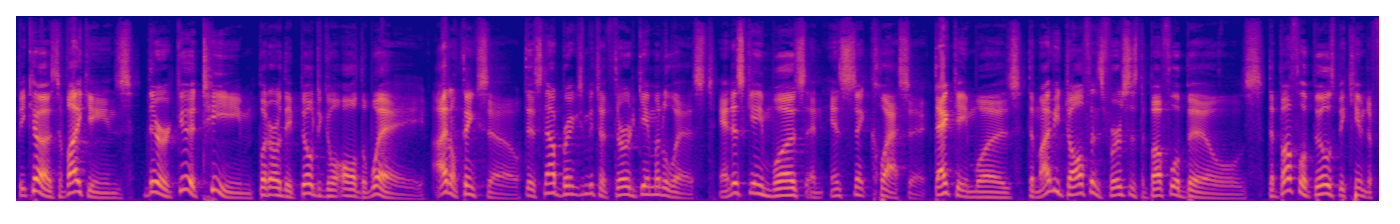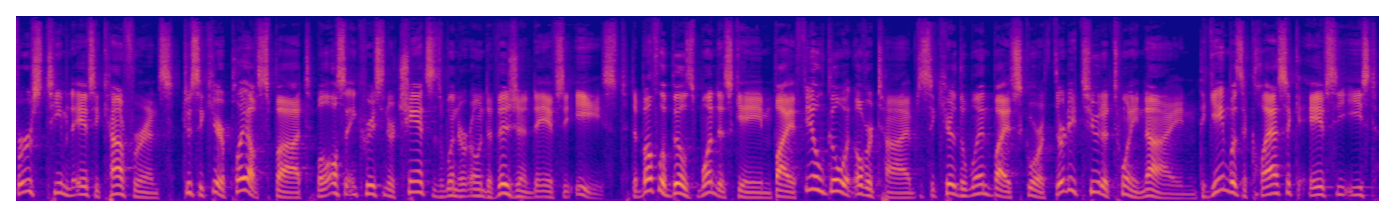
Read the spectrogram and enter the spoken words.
Because the Vikings, they're a good team, but are they built to go all the way? I don't think so. This now brings me to the third game on the list, and this game was an instant classic. That game was the Miami Dolphins versus the Buffalo Bills. The Buffalo Bills became the first team in the AFC Conference to secure a playoff spot while also increasing their chances to win their own division, the AFC East. The Buffalo Bills won this game by a field goal in overtime to secure the win by a score of 32 to 29. The game was a classic AFC East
